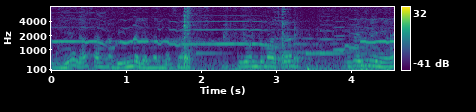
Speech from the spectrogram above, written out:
ಉಳ್ಳಿ ಈಗ ಸಣ್ಣದು ಇಂದಲೇ ಅದೆಲ್ಲ ಸಹ ಇದೊಂದು ಮಾತ್ರ, ಇದು ನೀನು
